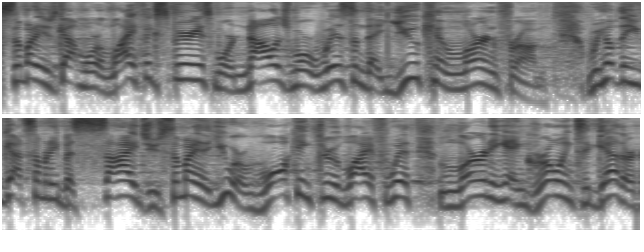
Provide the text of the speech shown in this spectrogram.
somebody who's got more life experience, more knowledge, more wisdom that you can learn from. We hope that you've got somebody beside you, somebody that you are walking through life with, learning and growing together.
